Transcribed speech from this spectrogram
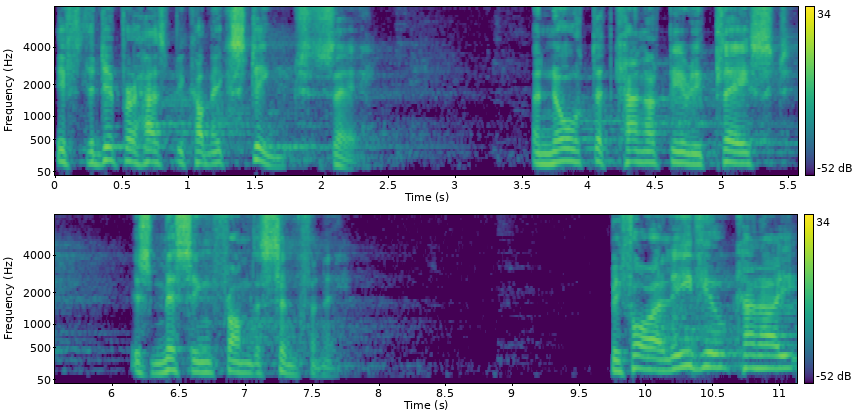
if the dipper has become extinct, say, a note that cannot be replaced is missing from the symphony. Before I leave you, can I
